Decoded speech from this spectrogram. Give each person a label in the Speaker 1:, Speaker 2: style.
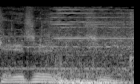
Speaker 1: KJ.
